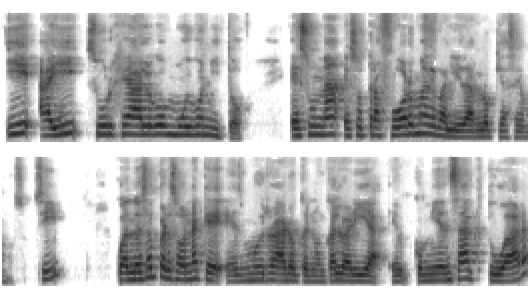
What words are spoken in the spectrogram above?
Y ahí surge algo muy bonito. Es una, es otra forma de validar lo que hacemos, ¿sí? Cuando esa persona que es muy raro, que nunca lo haría, eh, comienza a actuar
